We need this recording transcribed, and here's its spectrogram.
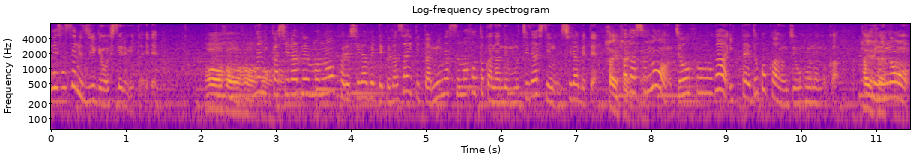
べさせる授業をしてるみたいで何か調べ物をこれ調べてくださいって言ったらみんなスマホとか何でも持ち出してるので調べて、ただその情報が一体どこからの情報なのか、国の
